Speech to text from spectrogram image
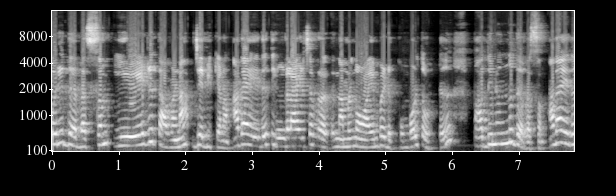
ഒരു ദിവസം ഏഴ് തവണ ജപിക്കണം. അതായത് തിങ്കളാഴ്ച നമ്മൾ നോയമ്പ് എടുക്കുമ്പോൾ തൊട്ട് പതിനൊന്ന് ദിവസം. അതായത്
